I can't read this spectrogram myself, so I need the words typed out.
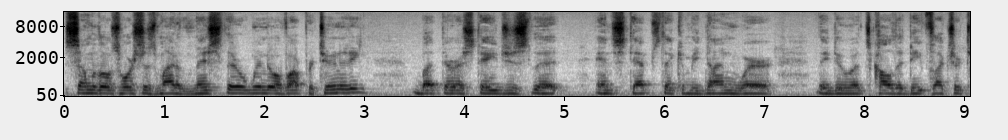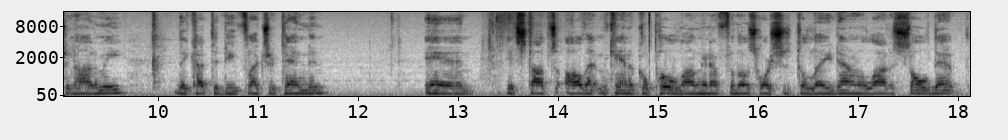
Some of those horses might have missed their window of opportunity, but there are stages that and steps that can be done where they do what's called a deep flexor tenotomy. They cut the deep flexor tendon, and it stops all that mechanical pull long enough for those horses to lay down a lot of sole depth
